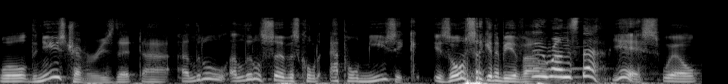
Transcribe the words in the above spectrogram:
Well, the news, Trevor, is that uh, a little a little service called Apple Music is also going to be available. Who runs that? Yes, well,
